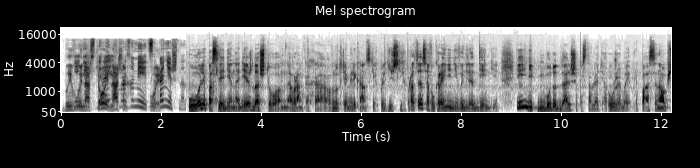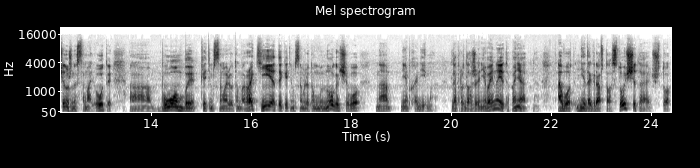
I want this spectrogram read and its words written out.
боевой не, не, настрой наших разумеется, воинов. конечно. У Оли последняя надежда, что в рамках а, внутриамериканских политических процессов Украине не выделят деньги и не будут дальше поставлять оружие, боеприпасы. Нам вообще нужны самолеты, а, бомбы к этим самолетам, ракеты к этим самолетам, много чего нам необходимо. Для продолжения войны это понятно. А вот недограф Толстой считает, что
